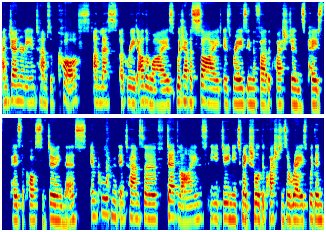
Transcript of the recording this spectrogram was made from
And generally, in terms of costs, unless agreed otherwise, whichever side is raising the further questions pays pays the costs of doing this. Important in terms of deadlines, you do need to make sure the questions are raised within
